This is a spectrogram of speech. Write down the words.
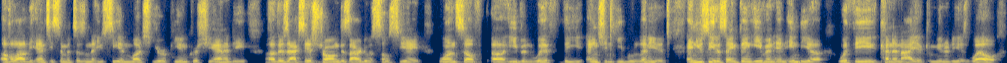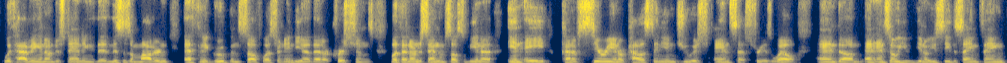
of a lot of the anti Semitism that you see in much European Christianity, uh, there's actually a strong desire to associate oneself uh, even with the ancient Hebrew lineage. And you see the same thing even in India, with the Knanaya community as well, with having an understanding that this is a modern ethnic group in southwestern India that are Christians, but that understand themselves to be in a in a kind of Syrian or Palestinian Jewish ancestry as well. And um, and and so you you know you see the same thing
